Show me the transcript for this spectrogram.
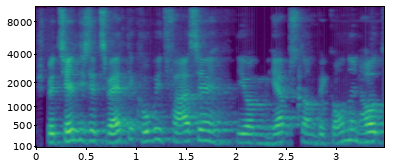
Speziell diese zweite Covid-Phase, die im Herbst dann begonnen hat,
